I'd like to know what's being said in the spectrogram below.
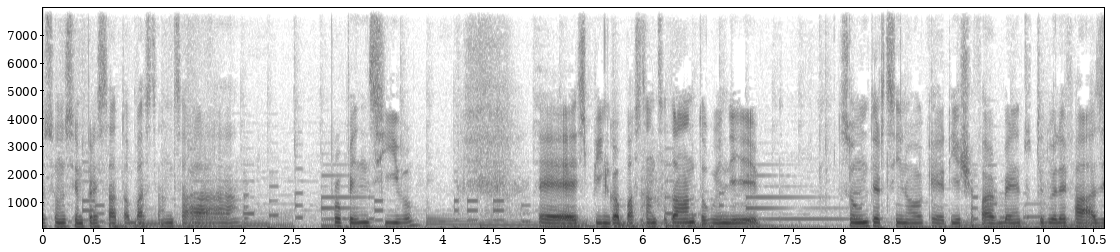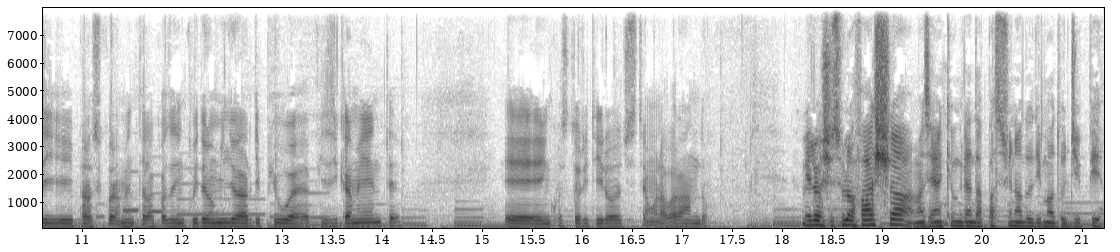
sono sempre stato abbastanza propensivo, spingo abbastanza tanto, quindi sono un terzino che riesce a fare bene tutte e due le fasi, però sicuramente la cosa in cui devo migliorare di più è fisicamente e in questo ritiro ci stiamo lavorando. Veloce sulla fascia, ma sei anche un grande appassionato di MotoGP.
